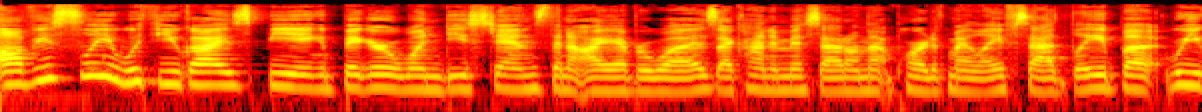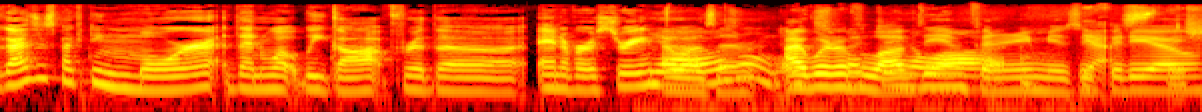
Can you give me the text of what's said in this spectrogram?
obviously, with you guys being bigger 1D stands than I ever was, I kind of missed out on that part of my life, sadly. But were you guys expecting more than what we got for the anniversary? Yeah. I I wasn't. wasn't I would have loved the. Infinity music Yes, video.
